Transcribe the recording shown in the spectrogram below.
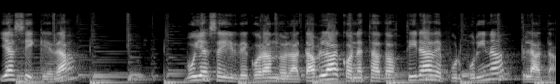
Y así queda. Voy a seguir decorando la tabla con estas dos tiras de purpurina plata.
